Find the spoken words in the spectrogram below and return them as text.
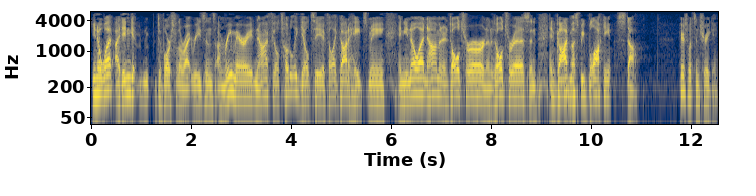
You know what? I didn't get divorced for the right reasons. I'm remarried. Now I feel totally guilty. I feel like God hates me. And you know what? Now I'm an adulterer and an adulteress, and, and God must be blocking it. Stop. Here's what's intriguing.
